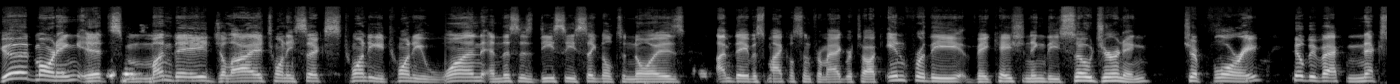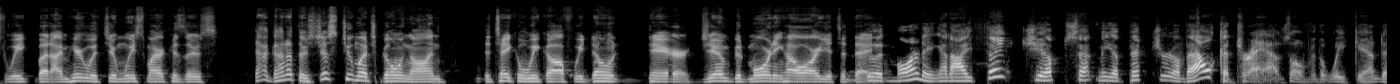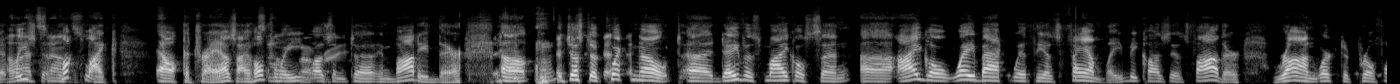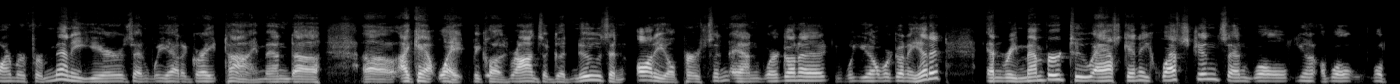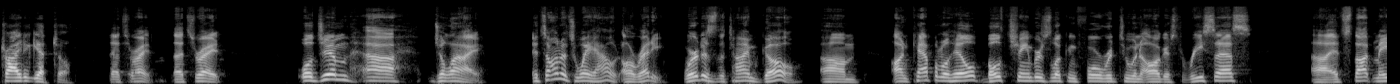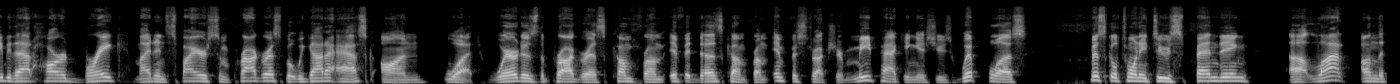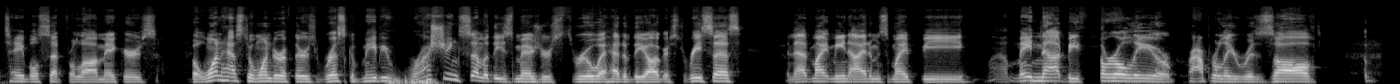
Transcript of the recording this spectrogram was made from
Good morning. It's Monday, July 26, 2021, and this is DC Signal to Noise. I'm Davis Michaelsen from AgriTalk, in for the vacationing, the sojourning Chip Flory. He'll be back next week, but I'm here with Jim Wiesemeyer because there's, doggone it, there's just too much going on to take a week off. We don't dare. Jim, good morning. How are you today? Good morning. And I think Chip sent me a picture of Alcatraz over the weekend. At Oh, least it sounds- looked like Alcatraz. I hopefully he wasn't uh, embodied there. Uh, just a quick note: uh, Davis Michaelsen. Uh, I go way back with his family because his father, Ron, worked at Pro Farmer for many years, and we had a great time. And uh, uh, I can't wait because Ron's a good news and audio person, and we're gonna, you know, we're gonna hit it. And remember to ask any questions, and we'll, you know, we'll we'll try to get to them. That's right. That's right. Well, Jim, uh, July, it's on its way out already. Where does the time go? Um, on Capitol Hill, both chambers looking forward to an August recess. Uh, it's thought maybe that hard break might inspire some progress, but we got to ask on what? Where does the progress come from? If it does come from infrastructure, meatpacking issues, WHIP plus, fiscal 22 spending, a lot on the table set for lawmakers but one has to wonder if there's risk of maybe rushing some of these measures through ahead of the August recess. And that might mean items might be, well, may not be thoroughly or properly resolved.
